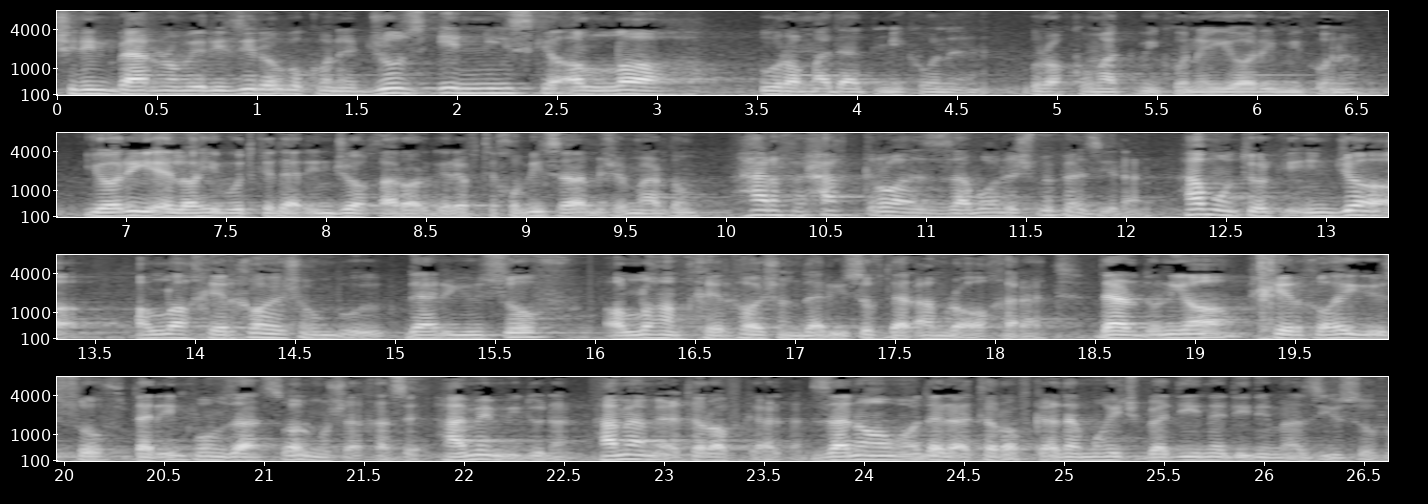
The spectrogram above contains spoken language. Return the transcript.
چنین برنامه ریزی را بکنه؟ جز این نیست که الله او را مدد می‌کنه او را کمک می‌کنه یاری می‌کنه. یاری الهی بود که در اینجا قرار گرفته. خب این سبب میشه مردم حرف حق را از زبانش بپذیرن. همونطور که اینجا الله خیرخواهشون بود در یوسف الله هم خیرخواهشون در یوسف در امر آخرت. در دنیا خیرخواهی یوسف در این 15 سال مشخصه. همه می‌دونن. همه هم اعتراف کردن. زنا مادر اعتراف کردن. ما هیچ بدی ندیدیم از یوسف.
